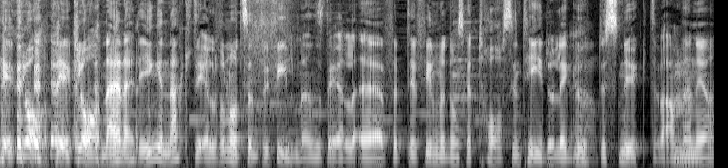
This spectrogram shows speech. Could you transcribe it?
helt klart, helt klart. Nej, nej, det är ingen nackdel för något sätt i filmens del. Eh, För att det är filmer, de ska ta sin tid och lägga Ja. upp det snyggt va. Men jag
